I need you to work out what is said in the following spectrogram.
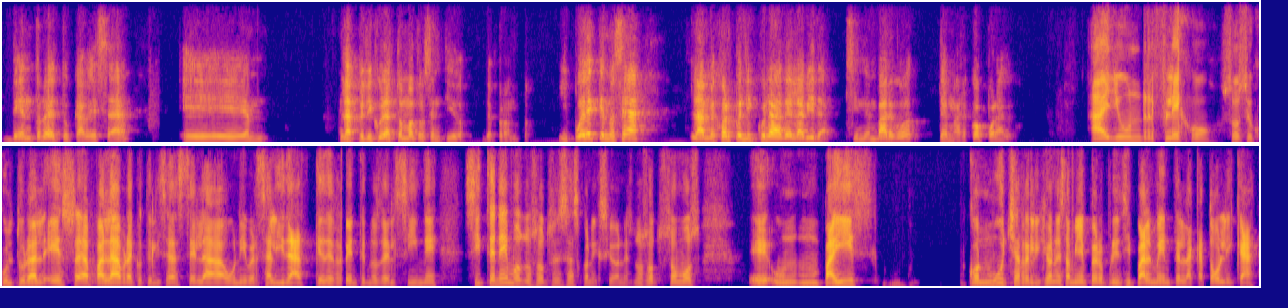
dentro de tu cabeza, eh, la película toma otro sentido de pronto. Y puede que no sea la mejor película de la vida, sin embargo, te marcó por algo hay un reflejo sociocultural. Esa palabra que utilizaste, la universalidad que de repente nos da el cine, sí tenemos nosotros esas conexiones. Nosotros somos eh, un, país con muchas religiones también, pero principalmente la católica.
